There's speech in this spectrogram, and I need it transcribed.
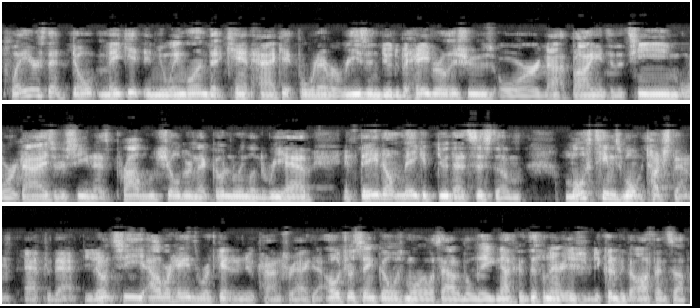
players that don't make it in New England that can't hack it for whatever reason due to behavioral issues or not buying into the team or guys that are seen as problem children that go to New England to rehab, if they don't make it through that system, most teams won't touch them after that. You don't see Albert Haynesworth getting a new contract. Ocho Cinco was more or less out of the league, not because of disciplinary issues, but he couldn't pick the offense up.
